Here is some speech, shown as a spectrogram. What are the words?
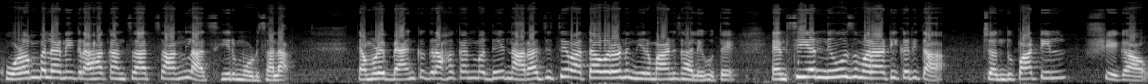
खोळंबल्याने ग्राहकांचा चांगलाच हिरमोड झाला. त्यामुळे बँक ग्राहकांमध्ये नाराजीचे वातावरण निर्माण झाले होते. एमसीएन न्यूज मराठीकरिता चंदू पाटील शेगाव.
